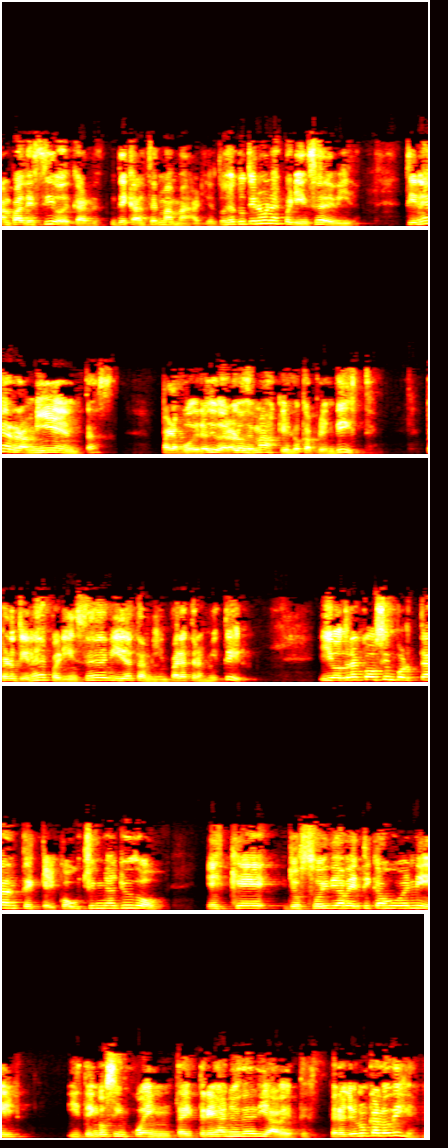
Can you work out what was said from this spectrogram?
han padecido de, de cáncer mamario. Entonces tú tienes una experiencia de vida, tienes herramientas para poder ayudar a los demás, que es lo que aprendiste, pero tienes experiencia de vida también para transmitir. Y otra cosa importante que el coaching me ayudó es que yo soy diabética juvenil y tengo 53 años de diabetes, pero yo nunca lo dije.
